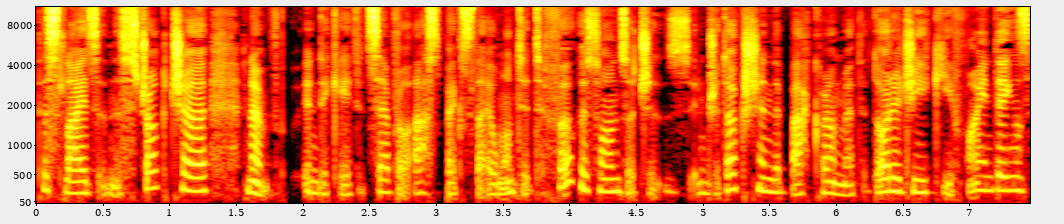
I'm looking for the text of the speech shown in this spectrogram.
the slides and the structure, and I've indicated several aspects that I wanted to focus on, such as introduction, the background methodology, key findings,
